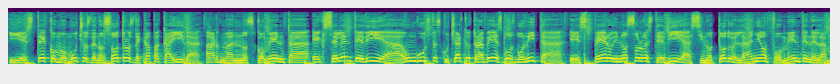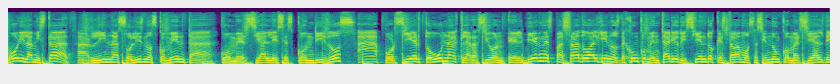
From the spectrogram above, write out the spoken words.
y esté como muchos de nosotros de capa caída. Artman nos comenta, excelente día, un gusto escucharte otra vez, voz bonita. Espero y no solo este día, sino todo el año fomenten el amor y la amistad. Arlina Solís nos comenta, ¿comerciales escondidos? Ah, por cierto, una aclaración. El viernes pasado alguien nos dejó un comentario diciendo que estábamos haciendo un comercial de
